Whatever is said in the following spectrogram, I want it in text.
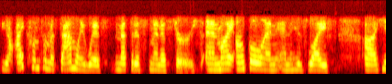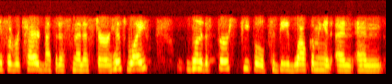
you know, I come from a family with Methodist ministers, and my uncle and, and his wife, uh, he's a retired Methodist minister. His wife, one of the first people to be welcoming and, and, and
